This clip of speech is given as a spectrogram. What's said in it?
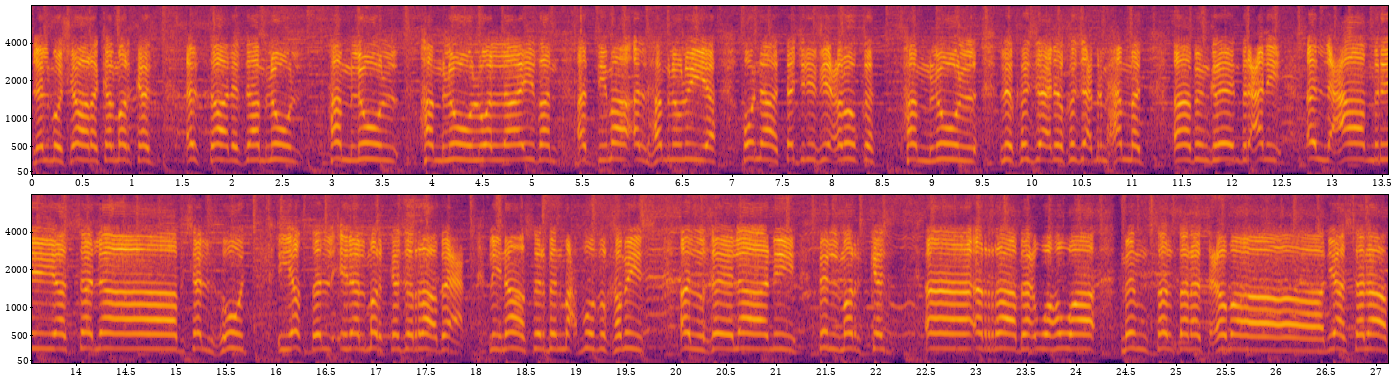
للمشاركة المركز الثالث هملول هملول هملول ولا أيضا الدماء الهملولية. هنا تجري في عروقه هملول لخزع للخزع بن محمد آه، بن قرين بن علي العامري. يا سلام! سلهود يصل إلى المركز الرابع لناصر بن محفوظ الخميس الغيلاني في المركز آه الرابع وهو من سلطنة عمان. يا سلام!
